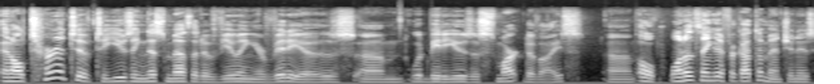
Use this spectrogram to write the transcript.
an alternative to using this method of viewing your videos um, would be to use a smart device. Um, oh, one of the things I forgot to mention is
